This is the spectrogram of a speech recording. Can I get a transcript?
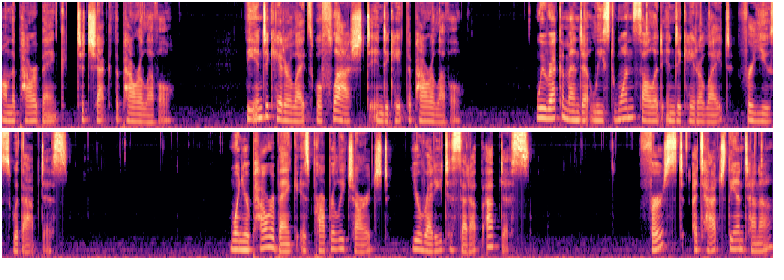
on the power bank to check the power level. The indicator lights will flash to indicate the power level. We recommend at least one solid indicator light for use with Aptus. When your power bank is properly charged, you're ready to set up Aptus. First, attach the antenna.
